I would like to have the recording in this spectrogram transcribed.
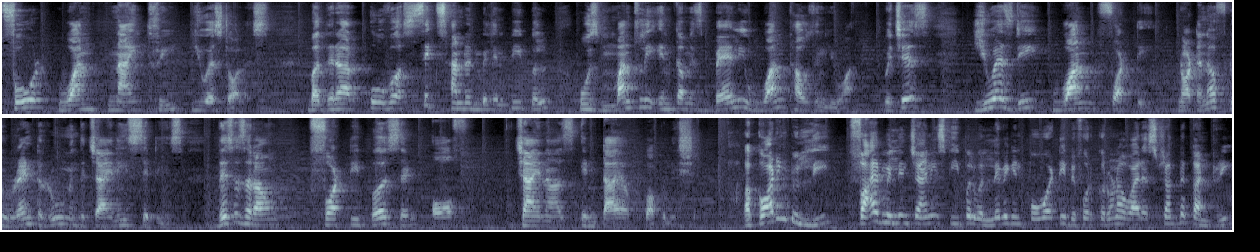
4193 US dollars. But there are over 600 million people whose monthly income is barely 1000 yuan, which is USD 140 not enough to rent a room in the Chinese cities. This is around 40% of China's entire population. According to Li, 5 million Chinese people were living in poverty before coronavirus struck the country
